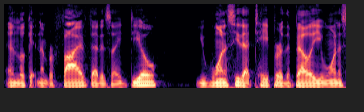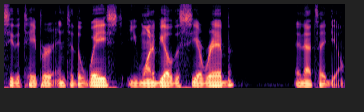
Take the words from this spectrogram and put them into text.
and look at number five. That is ideal. You want to see that taper of the belly. You want to see the taper into the waist. You want to be able to see a rib, and that's ideal.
